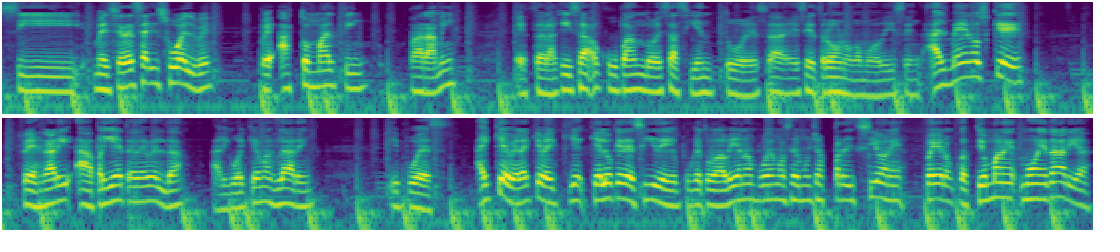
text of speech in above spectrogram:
si Mercedes se disuelve, pues Aston Martin, para mí, estará quizá ocupando ese asiento, ese trono, como dicen. Al menos que Ferrari apriete de verdad, al igual que McLaren. Y pues hay que ver, hay que ver qué, es lo que decide, porque todavía no podemos hacer muchas predicciones, pero en cuestión monetaria,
